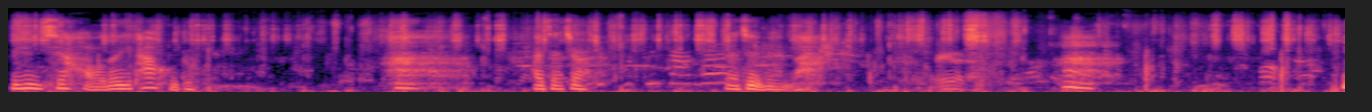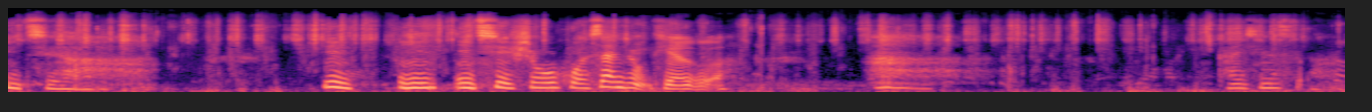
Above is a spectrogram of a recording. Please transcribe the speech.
运气好的一塌糊涂。啊，还在这儿，在这边吧？没有。啊。运气啊！一一一气收获三种天鹅，开心死了！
